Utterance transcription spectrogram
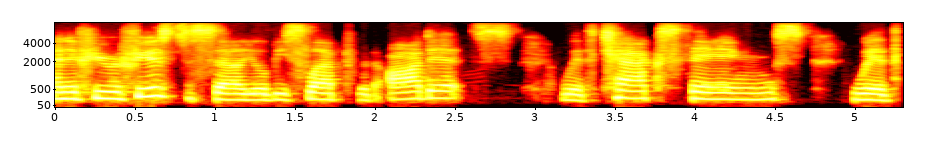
And if you refuse to sell, you'll be slapped with audits, with tax things, with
